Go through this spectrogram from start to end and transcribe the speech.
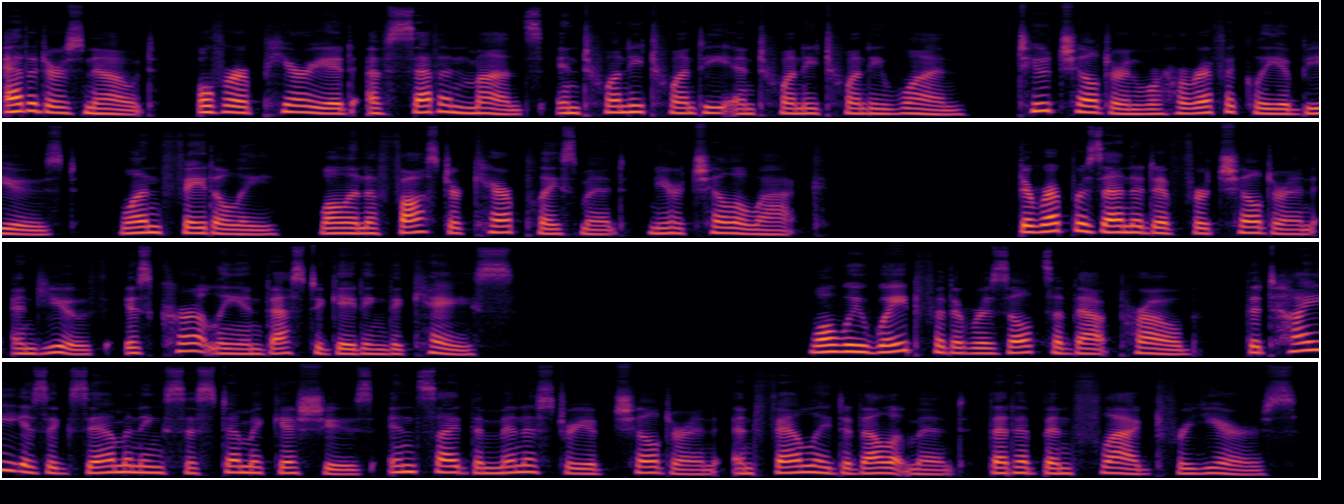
Editor's note Over a period of seven months in 2020 and 2021, two children were horrifically abused, one fatally, while in a foster care placement near Chilliwack. The representative for children and youth is currently investigating the case. While we wait for the results of that probe, the Tyee is examining systemic issues inside the Ministry of Children and Family Development that have been flagged for years.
